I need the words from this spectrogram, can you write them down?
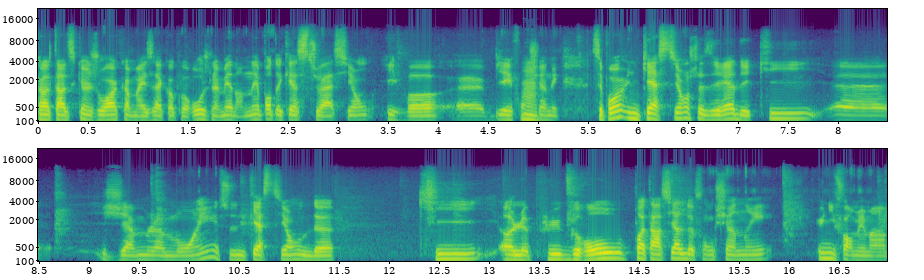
quand, tandis qu'un joueur comme Isaac Okoro, je le mets dans n'importe quelle situation, il va euh, bien fonctionner. C'est pas une question, je te dirais, de qui euh, j'aime le moins. C'est une question de qui a le plus gros potentiel de fonctionner uniformément.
